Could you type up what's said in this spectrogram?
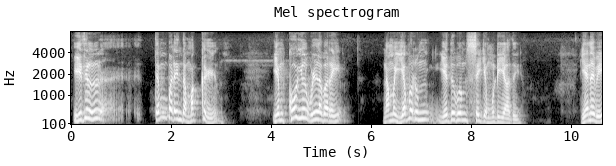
இதில் தெம்படைந்த மக்கள் எம் கோயில் உள்ளவரை நம்மை எவரும் எதுவும் செய்ய முடியாது. எனவே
